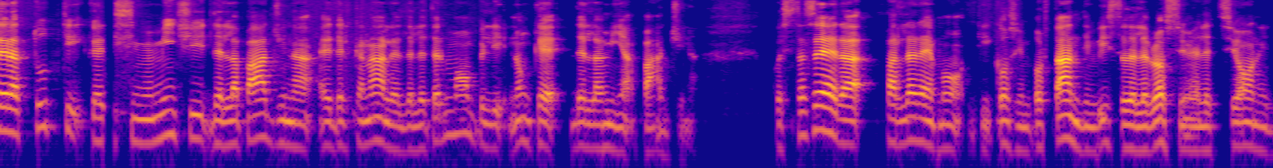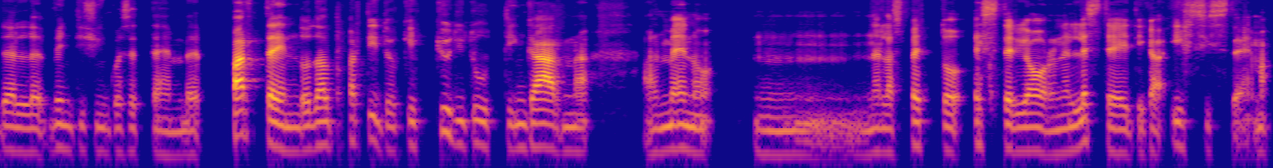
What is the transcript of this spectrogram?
Buonasera a tutti carissimi amici della pagina e del canale delle Termobili, nonché della mia pagina. Questa sera parleremo di cose importanti in vista delle prossime elezioni del 25 settembre, partendo dal partito che più di tutti incarna, almeno mh, nell'aspetto esteriore, nell'estetica, il sistema,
